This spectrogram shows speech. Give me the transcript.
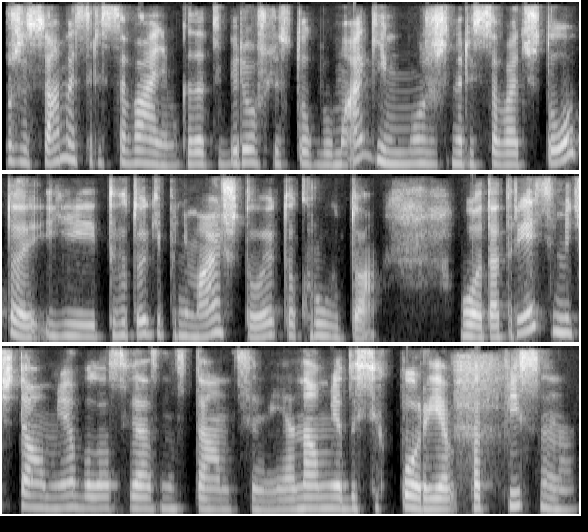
То же самое с рисованием, когда ты берешь листок бумаги, можешь нарисовать что-то, и ты в итоге понимаешь, что это круто. Вот. А третья мечта у меня была связана с танцами. И она у меня до сих пор, я подписана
